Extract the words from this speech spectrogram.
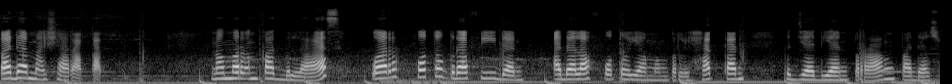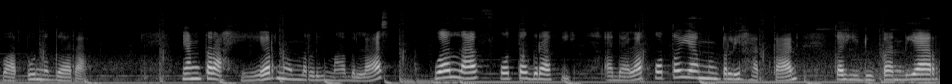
pada masyarakat. Nomor 14, war fotografi dan adalah foto yang memperlihatkan kejadian perang pada suatu negara. Yang terakhir, nomor 15, wildlife fotografi adalah foto yang memperlihatkan kehidupan liar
